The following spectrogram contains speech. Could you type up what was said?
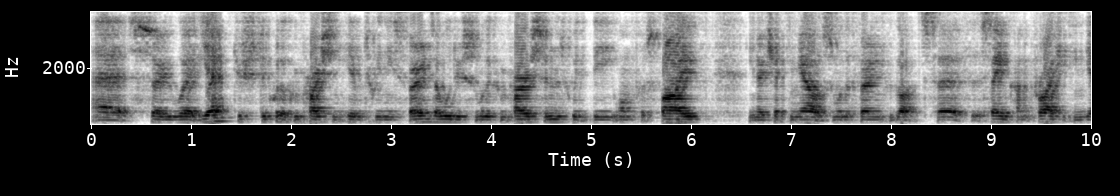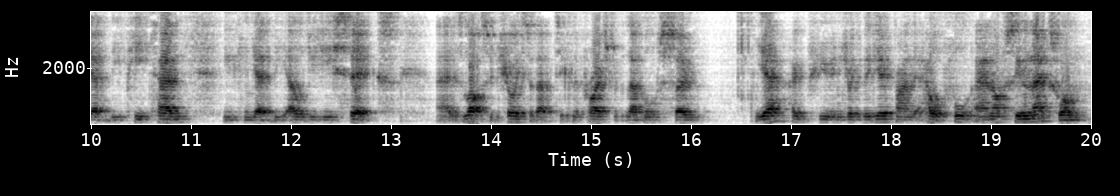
Uh, so, uh, yeah, just a quick little comparison here between these phones. I will do some other comparisons with the OnePlus 5, you know, checking out some other phones we've got uh, for the same kind of price. You can get the P10, you can get the LG G6. Uh, there's lots of choice at that particular price level. So, yeah, hope you enjoyed the video, found it helpful, and I'll see you in the next one.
